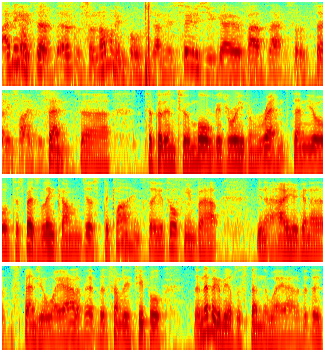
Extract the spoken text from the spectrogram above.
I think You know? it's a, a phenomenal importance. I mean, as soon as you go above that sort of 35% uh, to put into a mortgage or even rent, then your disposable income just declines. So you're talking about, you know, how you're going to spend your way out of it. But some of these people, they're never going to be able to spend their way out of it. They're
